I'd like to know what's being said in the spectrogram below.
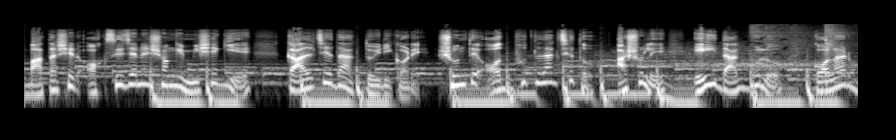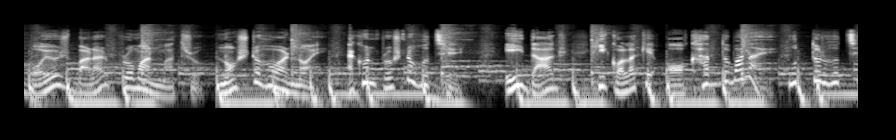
বাতাসের অক্সিজেনের সঙ্গে মিশে গিয়ে কালচে দাগ তৈরি করে। শুনতে অদ্ভুত লাগছে তো? আসলে এই দাগগুলো কলার বয়স বাড়ার প্রমাণ মাত্র, নষ্ট হওয়ার নয়। এখন প্রশ্ন হচ্ছে, এই দাগ কি কলাকে অখাদ্য বানায়? উত্তর হচ্ছে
